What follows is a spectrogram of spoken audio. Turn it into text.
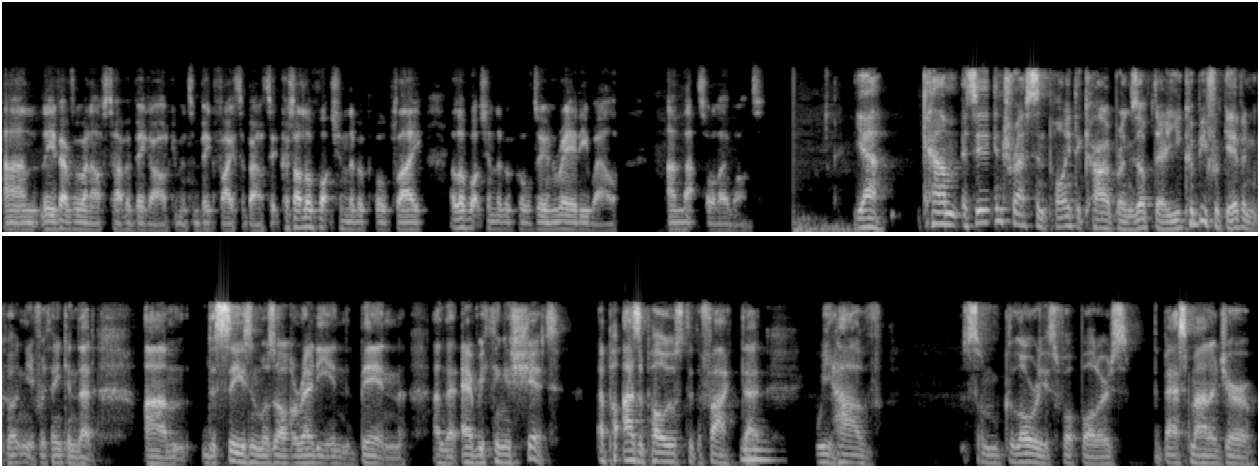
and leave everyone else to have a big argument and big fight about it because I love watching Liverpool play. I love watching Liverpool doing really well, and that's all I want. Yeah. Cam, it's an interesting point that Karl brings up there. You could be forgiven, couldn't you, for thinking that um, the season was already in the bin and that everything is shit, as opposed to the fact that Mm. we have some glorious footballers, the best manager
